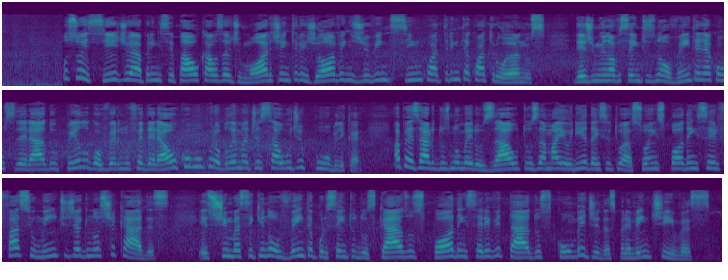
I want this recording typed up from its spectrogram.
O suicídio é a principal causa de morte entre jovens de 25 a 34 anos. Desde 1990, ele é considerado pelo governo federal como um problema de saúde pública. Apesar dos números altos, a maioria das situações podem ser facilmente diagnosticadas. Estima-se que 90% dos casos podem ser evitados com medidas preventivas.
